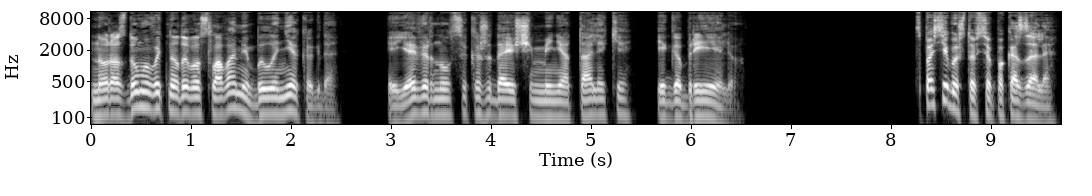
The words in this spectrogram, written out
Но раздумывать над его словами было некогда, и я вернулся к ожидающим меня Талике и Габриэлю. «Спасибо, что все показали»,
